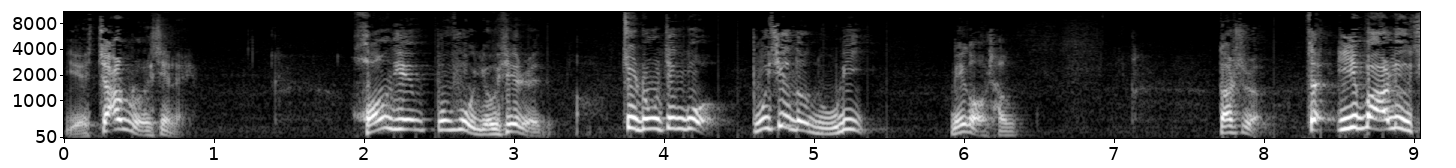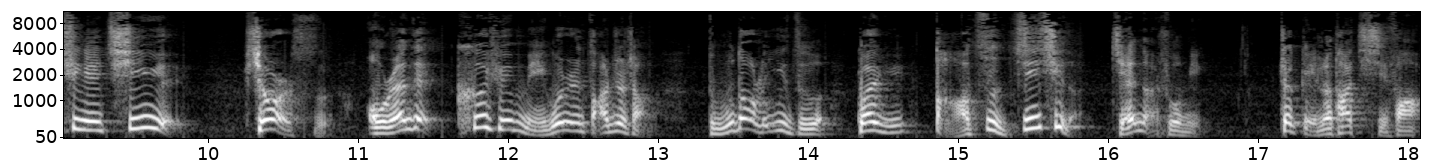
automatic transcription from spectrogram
也加入了进来。皇天不负有心人啊，最终经过不懈的努力，没搞成。但是在1867年7月，肖尔斯偶然在《科学美国人》杂志上读到了一则关于打字机器的简短说明，这给了他启发，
